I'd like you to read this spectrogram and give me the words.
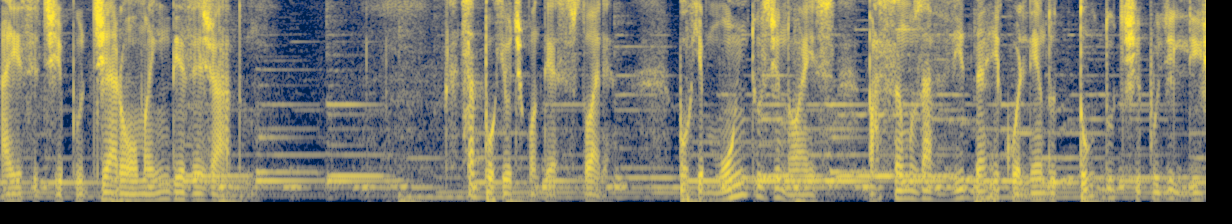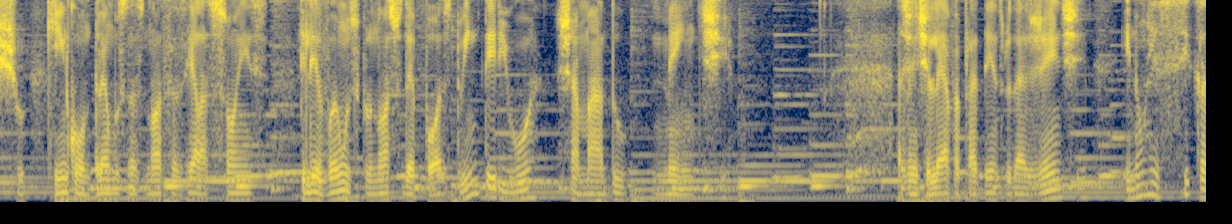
a esse tipo de aroma indesejado. Sabe por que eu te contei essa história? Porque muitos de nós passamos a vida recolhendo todo tipo de lixo que encontramos nas nossas relações e levamos para o nosso depósito interior chamado mente. A gente leva para dentro da gente e não recicla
